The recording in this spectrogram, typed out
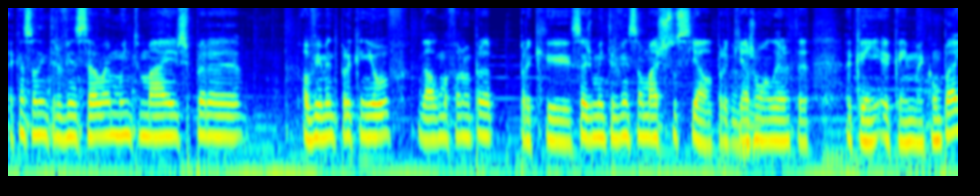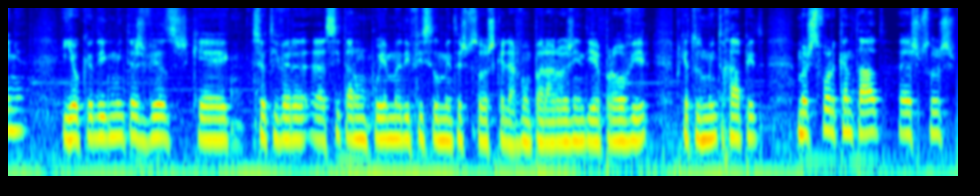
a canção de intervenção é muito mais para, obviamente, para quem ouve, de alguma forma, para, para que seja uma intervenção mais social, para que Uhum. haja um alerta a quem, a quem me acompanha. E é o que eu digo muitas vezes, que é se eu estiver a, a citar um poema, dificilmente as pessoas, se calhar, vão parar hoje em dia para ouvir, porque é tudo muito rápido. Mas se for cantado, as pessoas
